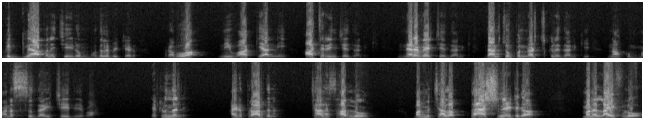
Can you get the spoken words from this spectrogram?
విజ్ఞాపన చేయడం మొదలుపెట్టాడు. ప్రభువా నీ వాక్యాన్ని ఆచరించేదానికి నెరవేర్చేదానికి దాని చొప్పున నడుచుకునేదానికి నాకు మనస్సు దయచేదేవా ఎట్లుందండి? ఆయన ప్రార్థన? చాలాసార్లు మనం చాలా ప్యాషనేట్గా మన లైఫ్లో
